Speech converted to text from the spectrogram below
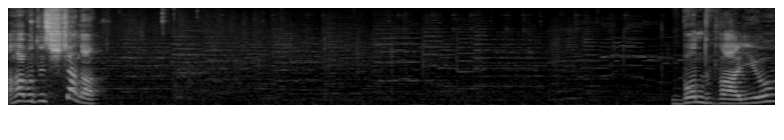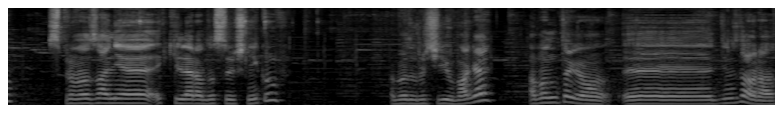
Aha, bo to jest ściana! Bond value? Sprowadzanie killera do sojuszników? Aby odwrócili uwagę? Albo do tego, yy, dinozaura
